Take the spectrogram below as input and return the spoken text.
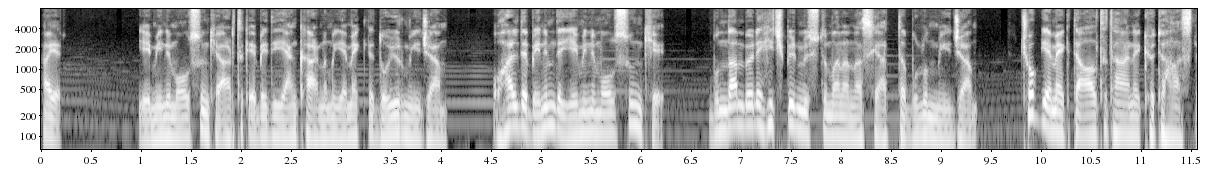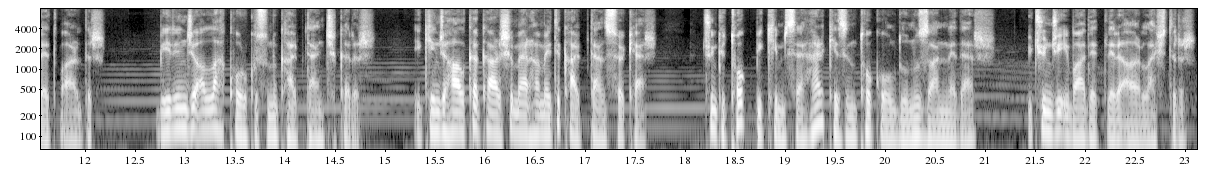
Hayır. Yeminim olsun ki artık ebediyen karnımı yemekle doyurmayacağım. O halde benim de yeminim olsun ki bundan böyle hiçbir Müslümana nasihatta bulunmayacağım. Çok yemekte altı tane kötü haslet vardır. Birinci Allah korkusunu kalpten çıkarır. İkinci halka karşı merhameti kalpten söker. Çünkü tok bir kimse herkesin tok olduğunu zanneder. Üçüncü ibadetleri ağırlaştırır.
